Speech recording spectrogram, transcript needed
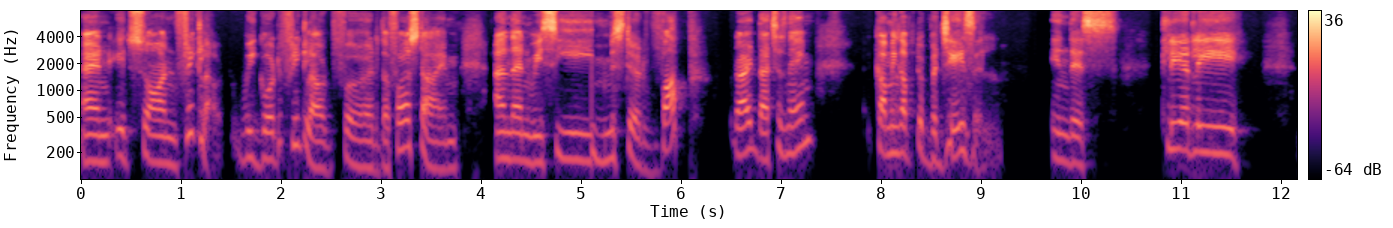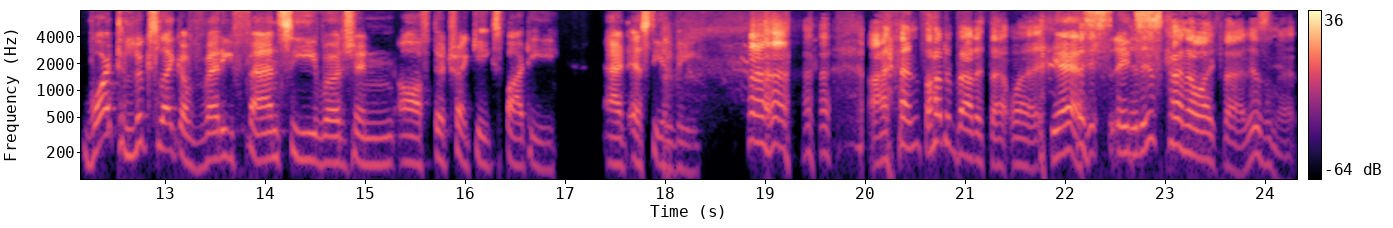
And it's on Freecloud. We go to Freecloud for the first time. And then we see Mr. Vup, right? That's his name, coming up to Bjayzl in this clearly what looks like a very fancy version of the Trek Geeks party at STLV. I hadn't thought about it that way. Yes, it, it is kind of like that, isn't it?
